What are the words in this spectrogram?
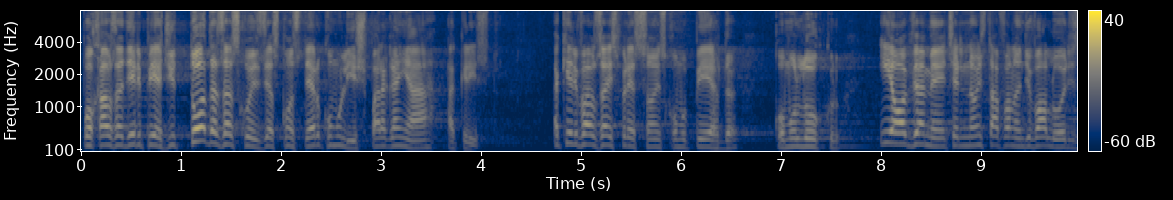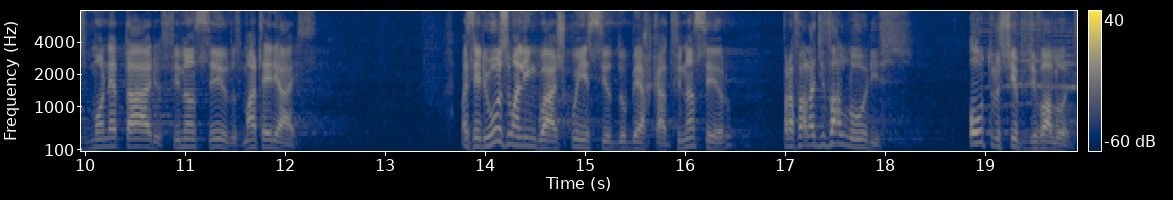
Por causa dele, perdi todas as coisas e as considero como lixo para ganhar a Cristo. Aqui ele vai usar expressões como perda, como lucro, e obviamente ele não está falando de valores monetários, financeiros, materiais. Mas ele usa uma linguagem conhecida do mercado financeiro para falar de valores, outros tipos de valores.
